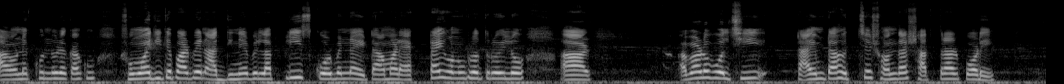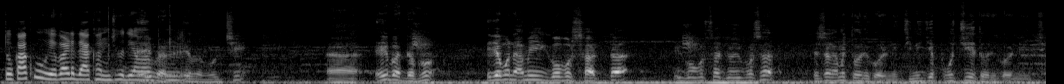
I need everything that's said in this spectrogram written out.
আর অনেকক্ষণ ধরে কাকু সময় দিতে পারবেন। আর দিনের বেলা প্লিজ করবেন না এটা আমার একটাই অনুরোধ রইল। আর আবারও বলছি টাইমটা হচ্ছে সন্ধ্যা সাতটার পরে। তো কাকু এবারে দেখান যদি আমার এবার বলছি এইবার দেখো এই যেমন আমি গোবর সারটা এই গোবর সার জৈব সার সঙ্গে আমি তৈরি করে নিচ্ছি, নিজে পচিয়ে তৈরি করে নিয়েছি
